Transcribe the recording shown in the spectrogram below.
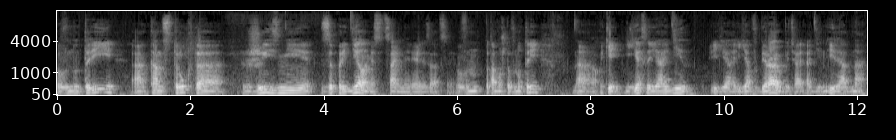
внутри а, конструкта жизни за пределами социальной реализации. В, потому что внутри, а, окей, если я один, я, я выбираю быть один или одна,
